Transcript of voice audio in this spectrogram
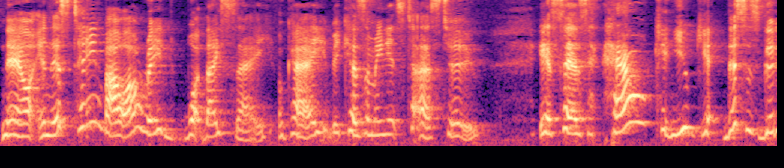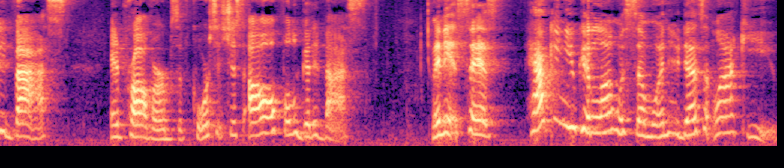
Now, in this teen Bible, I'll read what they say, okay? Because, I mean, it's to us too. It says, How can you get this? Is good advice in Proverbs, of course. It's just all full of good advice. And it says, How can you get along with someone who doesn't like you?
